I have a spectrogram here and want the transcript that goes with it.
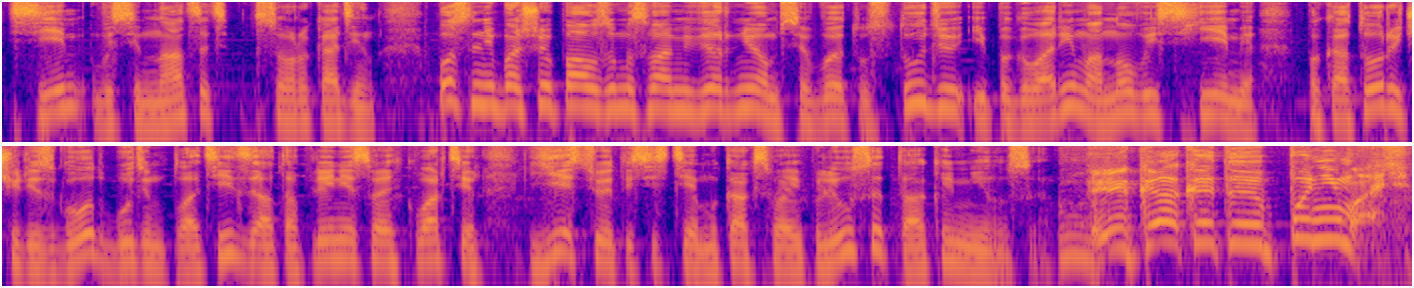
7 18 41. После небольшой паузы мы с вами вернемся в эту студию и поговорим о новой схеме, по которой через год будем платить за отопление своих квартир. Есть у этой системы как свои плюсы, так и минусы. И как это понимать?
